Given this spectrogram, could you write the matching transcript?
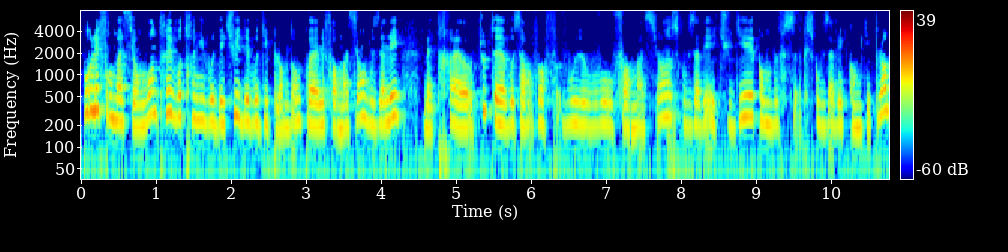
Pour les formations, montrez votre niveau d'études et vos diplômes. Donc, les formations, vous allez mettre euh, toutes vos, vos, formations, ce que vous avez étudié, ce que vous avez comme diplôme.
